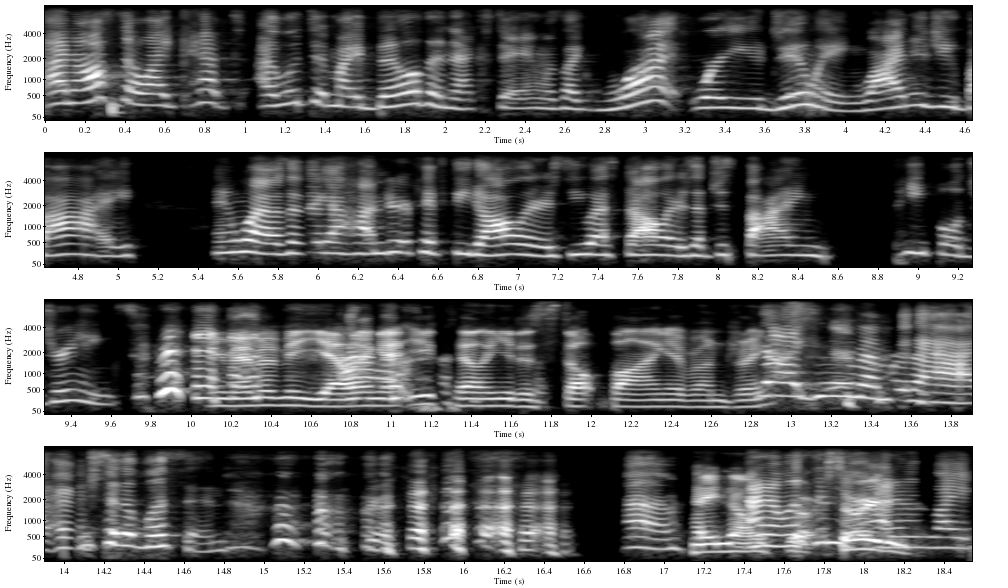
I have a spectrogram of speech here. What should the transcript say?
and also I kept I looked at my bill the next day and was like, what were you doing? Why did you buy? And what was it like $150 US dollars of just buying people drinks? you remember me yelling at you, telling you to stop buying everyone drinks? Yeah, I do remember that. I should have listened. um, hey, no, and I listened sorry. to- was like,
